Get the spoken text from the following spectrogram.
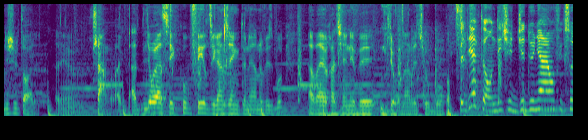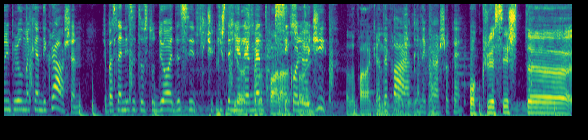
një shqiptar. Shembull, ato lojëra si Cubefield që kanë qenë këtu në Facebook, edhe ajo ka qenë një prej lojnave që u bo. S'e dija këtë, unë di që gjithë dynjaja u fiksu një periudhë me Candy Crush-in, që pastaj nisi të studiohej si që kishte një element para, psikologjik. Edhe para Candy Crush. Edhe para Candy Crush, okej. Po, kryesisht uh,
